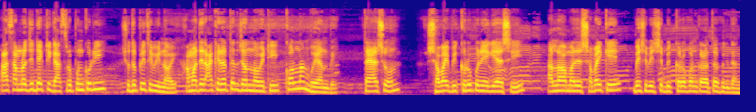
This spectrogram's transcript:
আজ আমরা যদি একটি গাছ রোপণ করি, শুধু পৃথিবী নয়, আমাদের আখেরাতের জন্য এটি কল্যাণ বয়ে আনবে। তাই আসুন, সবাই বৃক্ষরোপণে এগিয়ে আসি। আল্লাহ আমাদের সবাইকে বেশি বেশি বৃক্ষরোপণ করার তৌফিক দান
